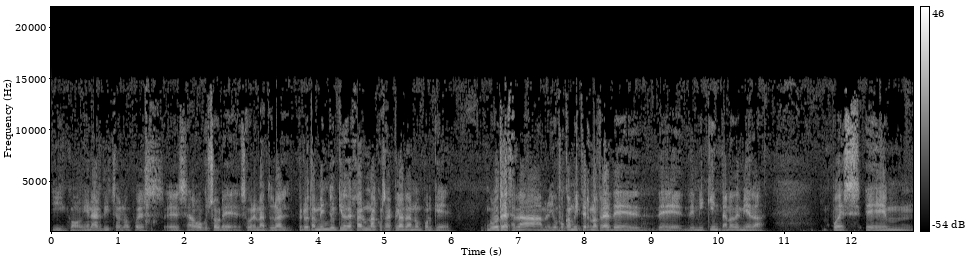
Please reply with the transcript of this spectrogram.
Y como bien has dicho, ¿no? Pues es algo sobre, sobrenatural. Pero también yo quiero dejar una cosa clara, ¿no? Porque vuelvo otra vez a la... Me llevo un poco a mi terreno otra vez de, de, mi quinta, ¿no? De mi edad. Pues eh,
